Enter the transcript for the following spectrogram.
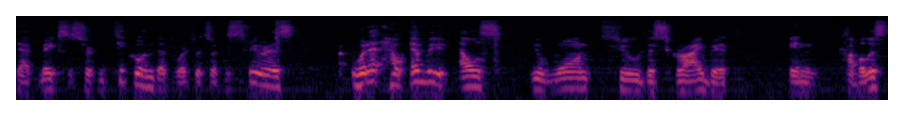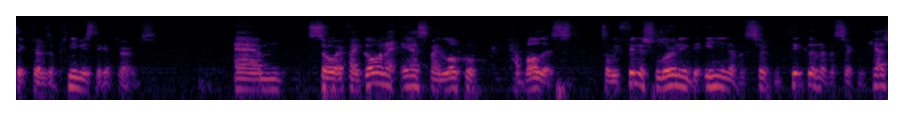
that makes a certain tikkun that works with certain spheres. Whatever, however else you want to describe it in kabbalistic terms, or pneumistic terms. Um, so if I go and I ask my local kabbalist, so we finish learning the Indian of a certain tikkun of a certain cash.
